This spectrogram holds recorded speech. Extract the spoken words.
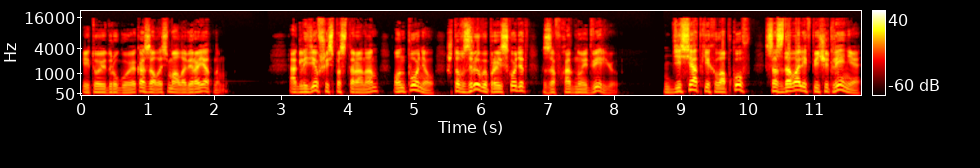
И то, и другое казалось маловероятным. Оглядевшись по сторонам, он понял, что взрывы происходят за входной дверью. Десятки хлопков создавали впечатление,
